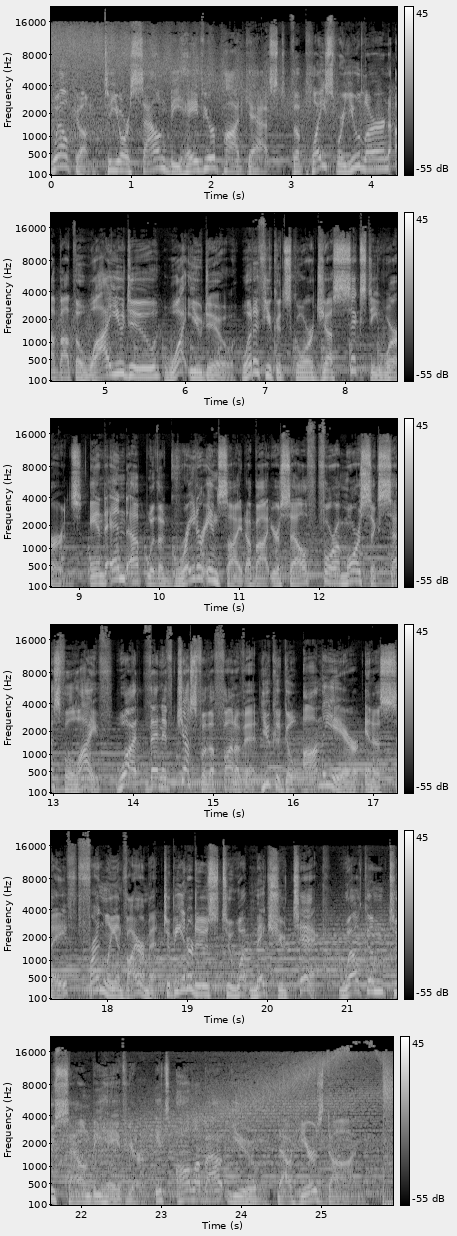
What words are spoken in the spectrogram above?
Welcome to your Sound Behavior Podcast, the place where you learn about the why you do what you do. What if you could score just 60 words and end up with a greater insight about yourself for a more successful life? What then if just for the fun of it, you could go on the air in a safe, friendly environment to be introduced to what makes you tick? Welcome to Sound Behavior. It's all about you. Now here's Don.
